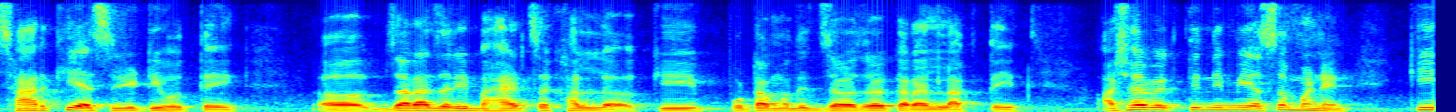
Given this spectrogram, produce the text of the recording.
सारखी ॲसिडिटी होते जरा जरी बाहेरचं खाल्लं की पोटामध्ये जळजळ करायला लागते अशा व्यक्तींनी मी असं म्हणेन की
